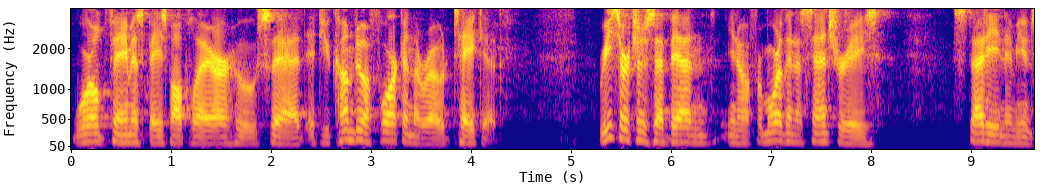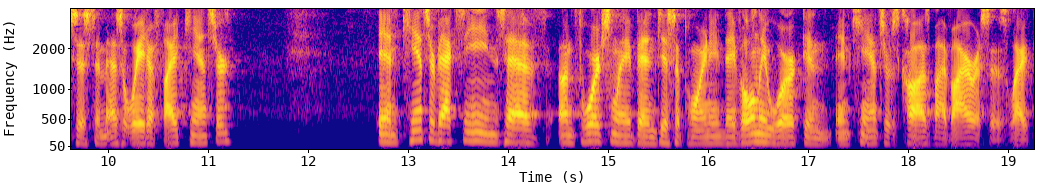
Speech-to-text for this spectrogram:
world famous baseball player who said, if you come to a fork in the road, take it. Researchers have been, you know, for more than a century studying the immune system as a way to fight cancer. And cancer vaccines have unfortunately been disappointing. They've only worked in, in cancers caused by viruses like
